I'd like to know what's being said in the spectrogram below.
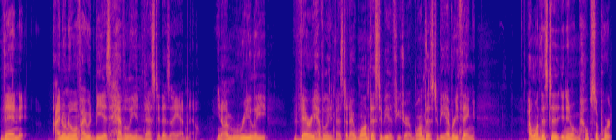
then I don't know if I would be as heavily invested as I am now. You know, I'm really very heavily invested. I want this to be the future. I want this to be everything. I want this to, you know, help support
